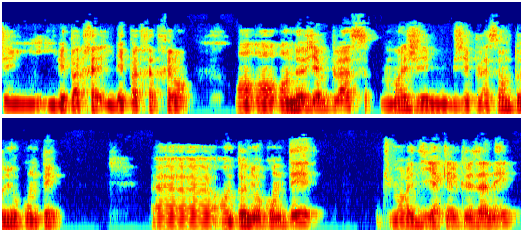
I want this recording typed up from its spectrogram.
Il est pas très, il est pas très très lent. En, en, en neuvième place, moi j'ai, j'ai placé Antonio Conte. Euh, Antonio Conte, tu m'aurais dit il y a quelques années,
